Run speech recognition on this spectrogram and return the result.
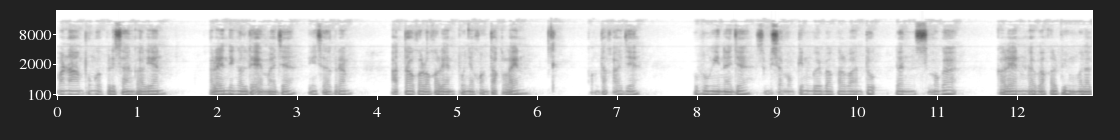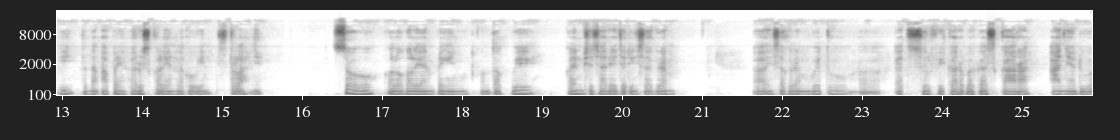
menampung kegelisahan kalian kalian tinggal DM aja di Instagram atau kalau kalian punya kontak lain kontak aja hubungin aja sebisa mungkin gue bakal bantu. Dan semoga kalian gak bakal bingung lagi tentang apa yang harus kalian lakuin setelahnya. So kalau kalian pengen kontak gue kalian bisa cari aja di Instagram. Uh, Instagram gue tuh uh, @sulfikarbagaskara a nya 2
